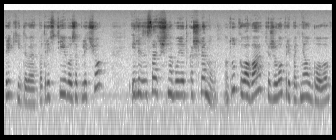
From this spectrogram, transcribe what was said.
прикидывая, потрясти его за плечо или достаточно будет кашлянуть, но тут глава тяжело приподнял голову,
